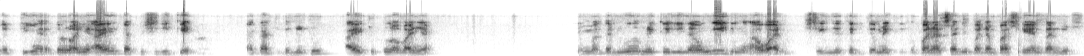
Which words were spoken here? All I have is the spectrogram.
Artinya keluarnya air tapi sedikit. Kata kedua tu, air tu keluar banyak. Nikmat kedua, mereka dinaungi dengan awan. Sehingga ketika mereka kepanasan di padang pasir yang tandus.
